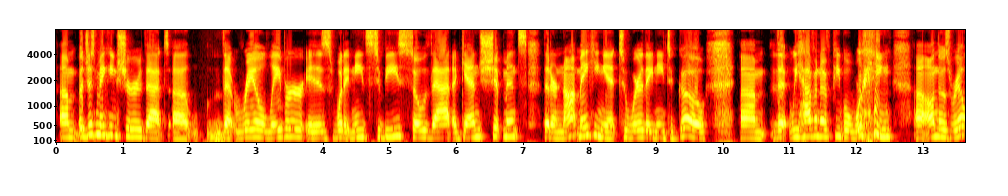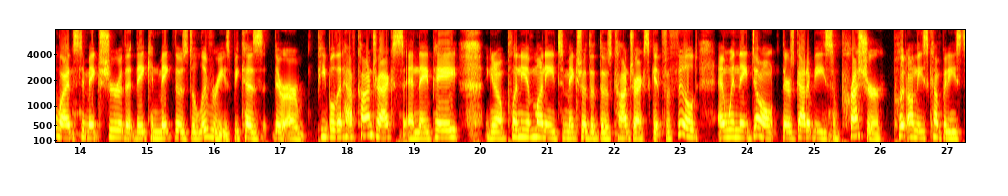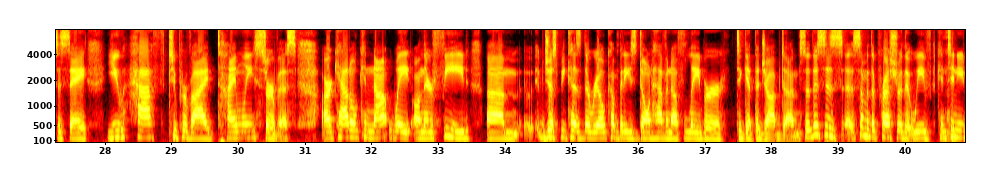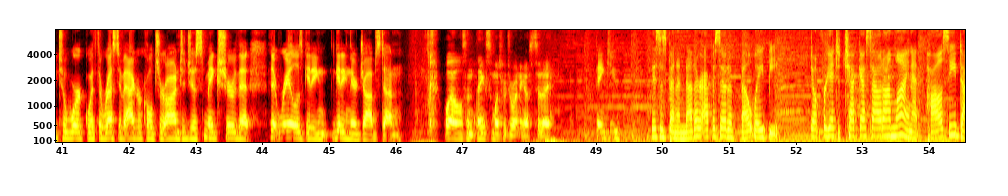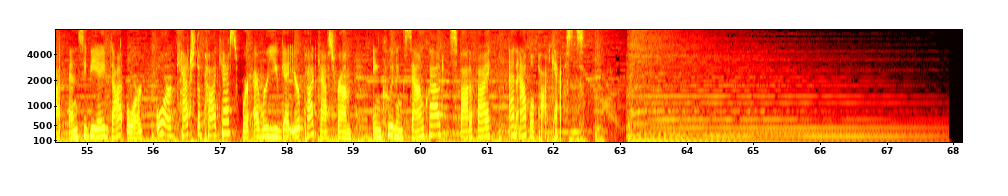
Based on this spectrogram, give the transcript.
Um, but just making sure that uh, that rail labor is what it needs to be, so that again shipments that are not making it to where they need to go, um, that we have enough have people working uh, on those rail lines to make sure that they can make those deliveries because there are people that have contracts and they pay, you know, plenty of money to make sure that those contracts get fulfilled. And when they don't, there's got to be some pressure put on these companies to say you have to provide timely service. Our cattle cannot wait on their feed um, just because the rail companies don't have enough labor to get the job done. So this is uh, some of the pressure that we've continued to work with the rest of agriculture on to just make sure that that rail is getting getting their jobs done. Well, Allison, thanks so much for joining us today. Thank you. This has been another episode of Beltway Beef. Don't forget to check us out online at policy.ncba.org or catch the podcast wherever you get your podcasts from, including SoundCloud, Spotify, and Apple Podcasts.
